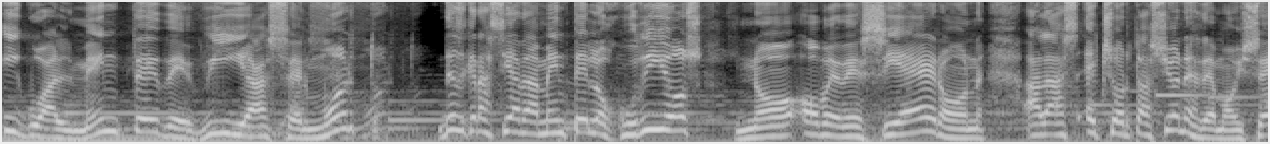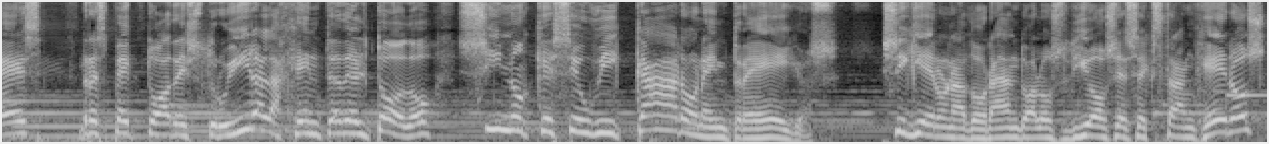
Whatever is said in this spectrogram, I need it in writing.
igualmente debía ser muerto. Desgraciadamente los judíos no obedecieron a las exhortaciones de Moisés respecto a destruir a la gente del todo, sino que se ubicaron entre ellos. Siguieron adorando a los dioses extranjeros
